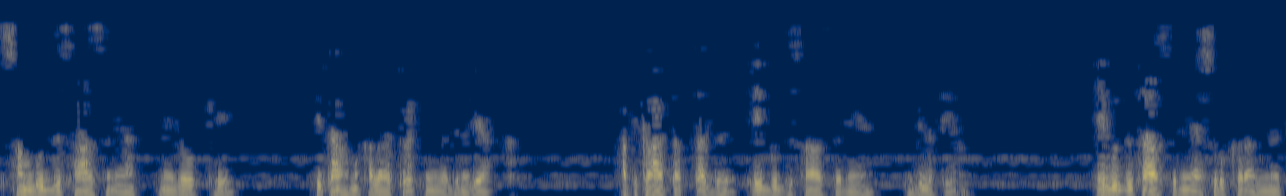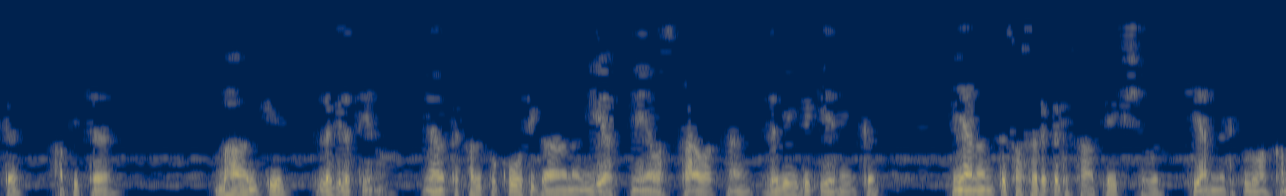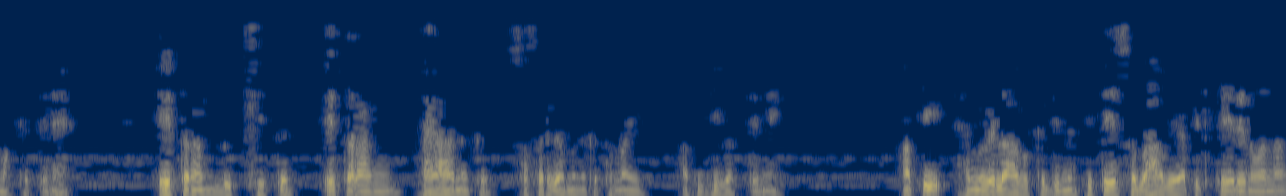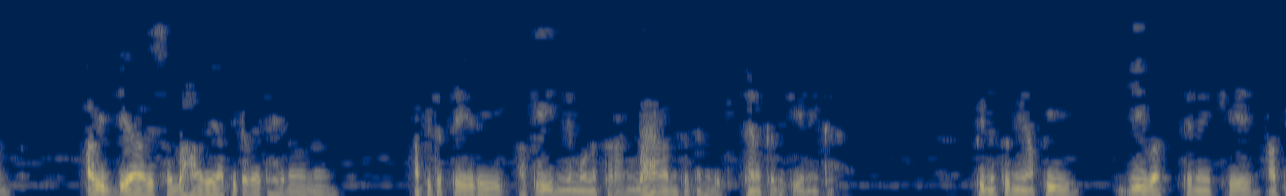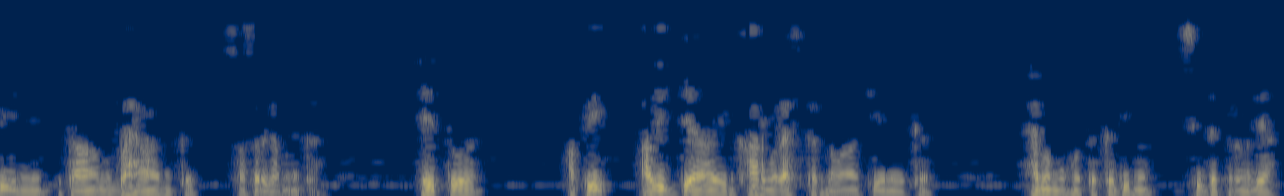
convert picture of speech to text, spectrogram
සම්බුද්ධ ශාසනයක් මේ ලෝකේ ඊටාම කලාතුරකින් ලැබෙන දෙයක්. අපි කාටත් අද ඒ බුද්ධ ශාසනය ලැබිලා තියෙනවා. ඒ බුද්ධ ශාසනය ඇසුරු කරන්නට අපිට වාග්ය ලැබිලා තියෙනවා. නැවත කල්ප කෝටි ගාණක් ගියත් මේ අවස්ථාවක් නම් ලැබෙයිද කියන එක මේ අනන්ත සසරකට සාපේක්ෂව කියන්නට පුළුවන් කමක් නැත්තේ. ඒ තරම් දුක්ඛිත, ඒ තරම් භයානක සසර ගමනක තමයි අපි ජීවත් වෙන්නේ. අපි හැම වෙලාවකදීම හිතේ ස්වභාවය අපිට තේරෙනවා නම් අවිද්‍යාවේ ස්වභාවය අපිට වැටහෙනවා නම් අපිට තේරෙයි අපි ඉන්නේ මොන තරම් භයානක තැනකද කියන එක. පින්තුනේ අපි ජීවත් වෙන එකේ අපි ඉන්නේ ඉතාම භයානක සසර ගමනක. හේතුව අපි අවිද්‍යාවෙන් කර්ම රැස් කරනවා කියන එක හැම මොහොතකදීම සිද්ධ කරන දෙයක්.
